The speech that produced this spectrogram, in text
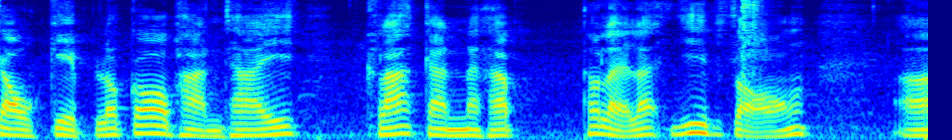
เก่าเก็บแล้วก็ผ่านใช้คละกันนะครับ เท่าไหร่ละ 22อ่า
